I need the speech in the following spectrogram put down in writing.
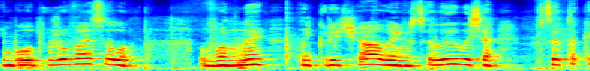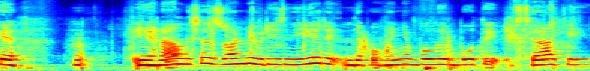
їм було дуже весело. Вони кричали, веселилися, все таке. І гралися зомбі в різні ігри, де повинні були бути всякі,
